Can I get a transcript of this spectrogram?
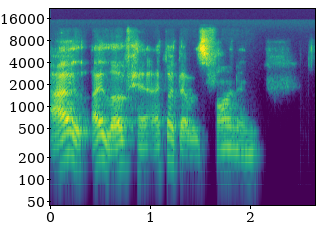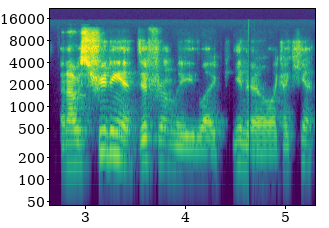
i i love him i thought that was fun and and i was treating it differently like you know like i can't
